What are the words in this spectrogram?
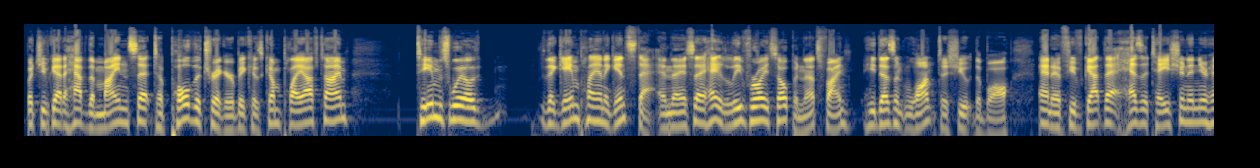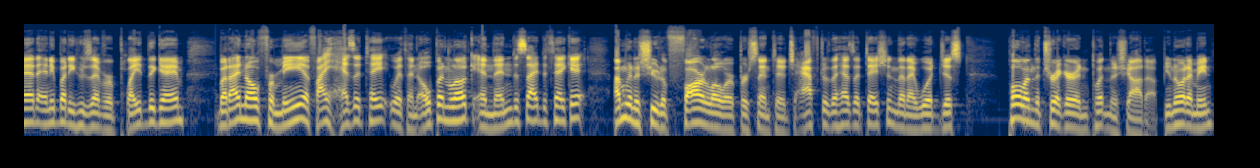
But you've got to have the mindset to pull the trigger because come playoff time, teams will the game plan against that and they say, "Hey, leave Royce open. That's fine. He doesn't want to shoot the ball." And if you've got that hesitation in your head, anybody who's ever played the game, but I know for me, if I hesitate with an open look and then decide to take it, I'm going to shoot a far lower percentage after the hesitation than I would just pulling the trigger and putting the shot up. You know what I mean?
